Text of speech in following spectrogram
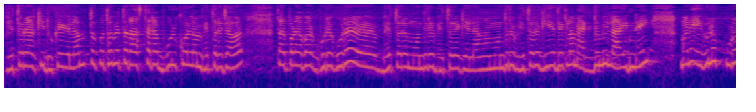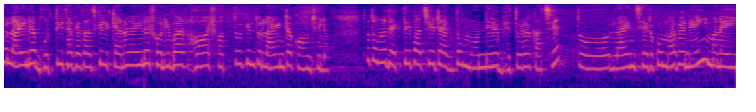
ভেতরে আর কি ঢুকে গেলাম। তো প্রথমে তো রাস্তাটা ভুল করলাম ভেতরে যাওয়ার। তারপরে আবার ঘুরে ঘুরে ভেতরে, মন্দিরের ভেতরে গেলাম। আর মন্দিরের ভেতরে গিয়ে দেখলাম একদমই লাইন নেই। মানে এগুলো পুরো লাইনে ভর্তি থাকে। তো আজকে কেন জানি না শনিবার হওয়া সত্ত্বেও কিন্তু লাইনটা কম ছিল। তো তোমরা দেখতেই পাচ্ছ এটা একদম মন্দিরের ভেতরের কাছে। তো লাইন সেরকমভাবে নেই। মানে এই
